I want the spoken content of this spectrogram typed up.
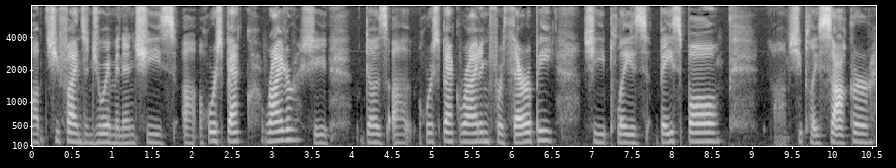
um, she finds enjoyment in. She's uh, a horseback rider. She does uh, horseback riding for therapy. She plays baseball. Uh, she plays soccer.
